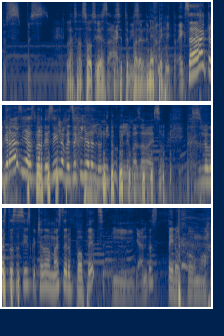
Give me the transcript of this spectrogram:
pues, pues. las asocias y se exacto, te y para se el te nepe. Exacto, gracias por decirlo. Pensé que yo era el único que le pasaba eso. Entonces luego estás así escuchando Master of Puppets y ya andas, pero como.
